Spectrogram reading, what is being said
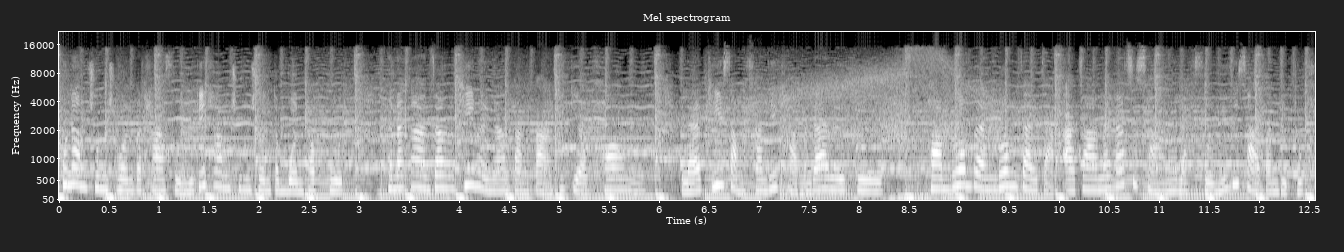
ผู้นำชุมชนประธานศูนย์ยุติธรรมชุมชนตำบลพระพุทธพนักงานเจ้าหน้าที่หน่วยงานต่างๆ ที่เกี่ยวข้อง และที่สำคัญที่ขาดไม่ได้เลยคือ ความร่วมแรงร่วมใจจากอาจารย์และนักศึกษาในหลักสูตรนิติศาสตร์บัณฑิตทุกคน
